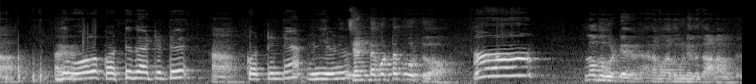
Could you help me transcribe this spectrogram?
ആ. ഇത് ഓ കൊട്ട് കേട്ടിട്ട് ആ. കൊട്ടിന്റെ ഇനിയാണ് ചെണ്ടക്കൊട്ടൊക്കെ കൂട്ടുവോ? ആ. നമുക്ക് കുട്ടിയത് നമുക്ക് അതും കൂടി ഒന്ന് നമുക്ക്.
